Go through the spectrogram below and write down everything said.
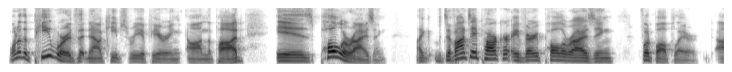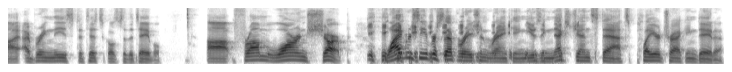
One of the P words that now keeps reappearing on the pod is polarizing. Like DeVante Parker, a very polarizing football player. Uh, I bring these statisticals to the table. Uh, from Warren Sharp, wide receiver separation ranking using next gen stats, player tracking data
